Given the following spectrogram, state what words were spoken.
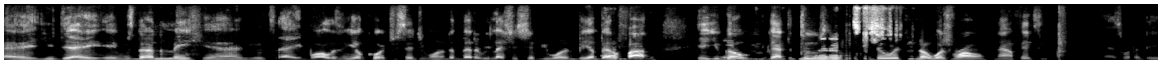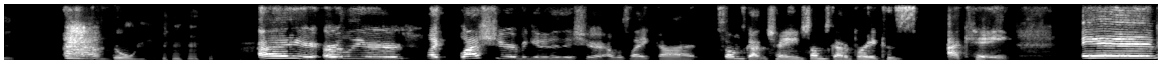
Hey, you did. Hey, it was done to me. Yeah, was, hey, ball is in your court. You said you wanted a better relationship. You wanted to be a better father. Here you go. You got the tools to do it. You know what's wrong. Now fix it. That's what I did. I'm doing. I earlier, like last year, beginning of this year, I was like, God, something's got to change. Something's got to break because I can't. And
